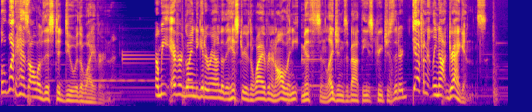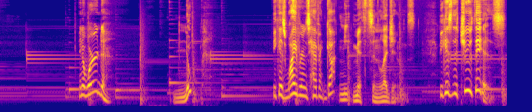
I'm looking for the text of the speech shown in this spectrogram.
But what has all of this to do with the wyvern? Are we ever going to get around to the history of the wyvern and all the neat myths and legends about these creatures that are definitely not dragons? In a word, nope. Because wyverns haven't got neat myths and legends. Because the truth is,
